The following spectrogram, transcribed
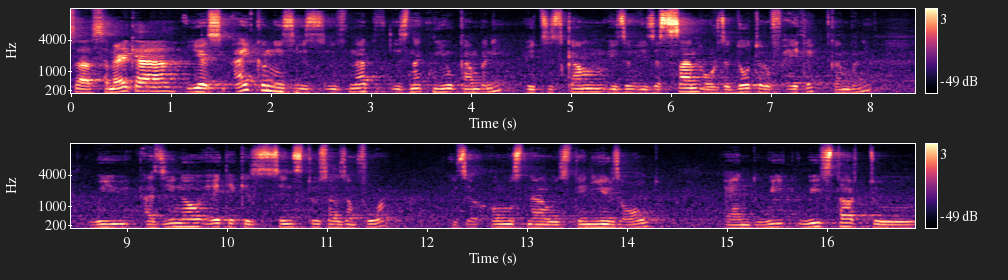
Uh, South America. Yes, Aikun is, is, is not is not new company. It is come is a, is a son or the daughter of ATEK company. We, as you know, ATEK is since 2004. It's uh, almost now is 10 years old, and we we start to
